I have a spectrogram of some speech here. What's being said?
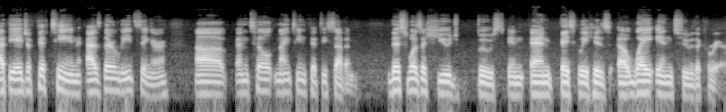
at the age of 15 as their lead singer uh, until 1957. This was a huge boost in and basically his uh, way into the career.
